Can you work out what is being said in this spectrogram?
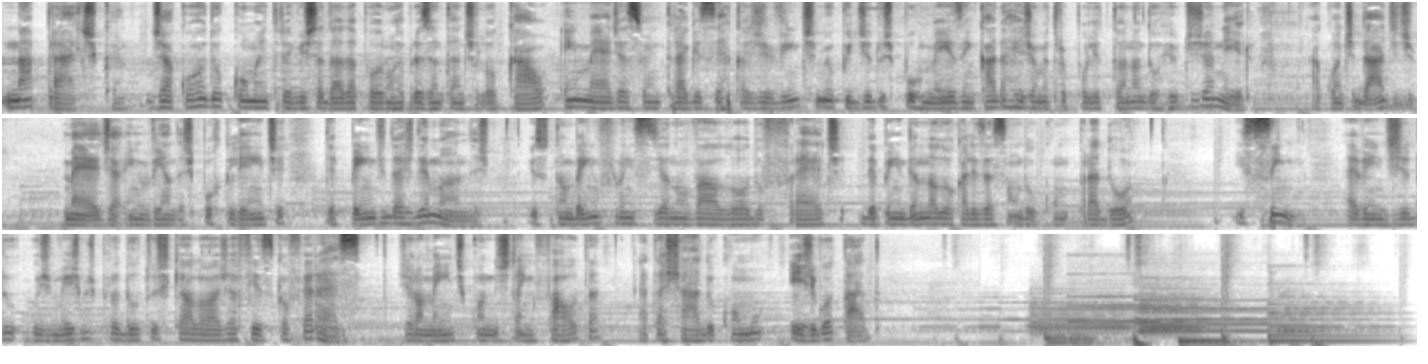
Na prática, de acordo com uma entrevista dada por um representante local, em média são entregues cerca de 20 mil pedidos por mês em cada região metropolitana do Rio de Janeiro. A quantidade de média em vendas por cliente depende das demandas. Isso também influencia no valor do frete, dependendo da localização do comprador. E sim, é vendido os mesmos produtos que a loja física oferece. Geralmente, quando está em falta, é taxado como esgotado.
